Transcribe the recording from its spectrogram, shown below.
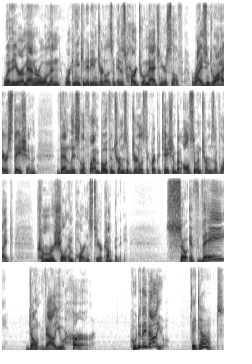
Whether you're a man or a woman working in Canadian journalism, it is hard to imagine yourself rising to a higher station than Lisa LaFlamme, both in terms of journalistic reputation, but also in terms of like commercial importance to your company. So if they don't value her, who do they value? They don't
